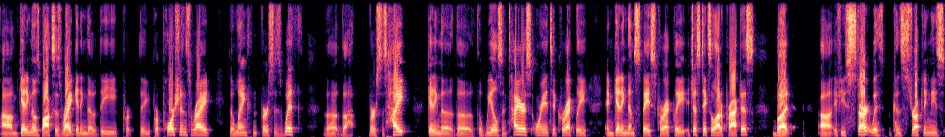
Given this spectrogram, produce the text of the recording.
um, getting those boxes right, getting the, the, the proportions right, the length versus width, the, the versus height, getting the, the, the wheels and tires oriented correctly and getting them spaced correctly. It just takes a lot of practice, but uh, if you start with constructing these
